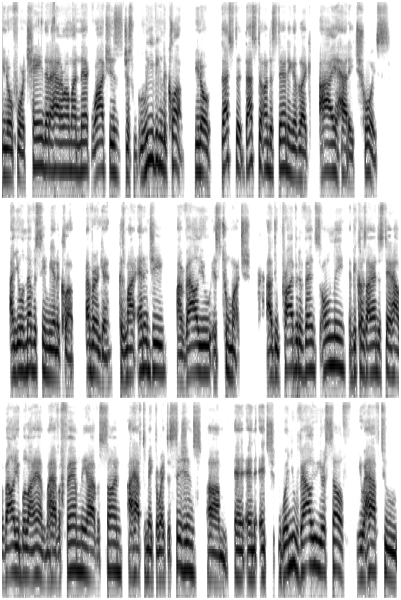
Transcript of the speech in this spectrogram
you know, for a chain that I had around my neck, watches, just leaving the club. You know, that's the that's the understanding of like I had a choice. And you'll never see me in a club ever again because my energy, my value is too much. I do private events only because I understand how valuable I am. I have a family, I have a son, I have to make the right decisions. Um, and, and it's when you value yourself, you have to,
